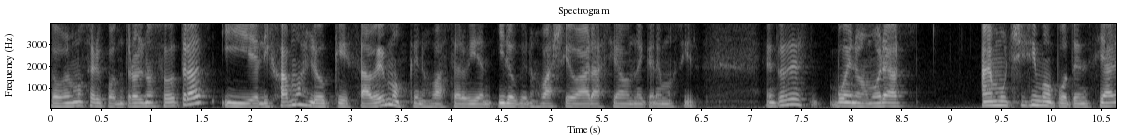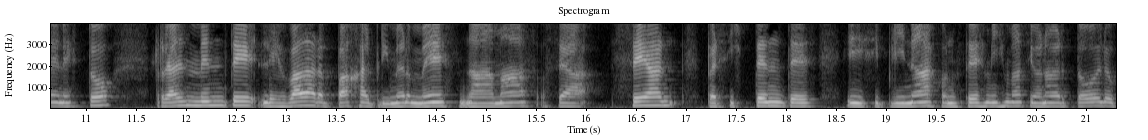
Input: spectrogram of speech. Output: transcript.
Tomemos el control nosotras y elijamos lo que sabemos que nos va a hacer bien y lo que nos va a llevar hacia donde queremos ir. Entonces, bueno, amoras, hay muchísimo potencial en esto. Realmente les va a dar paja el primer mes nada más. O sea, sean persistentes y disciplinadas con ustedes mismas y van a ver todo lo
